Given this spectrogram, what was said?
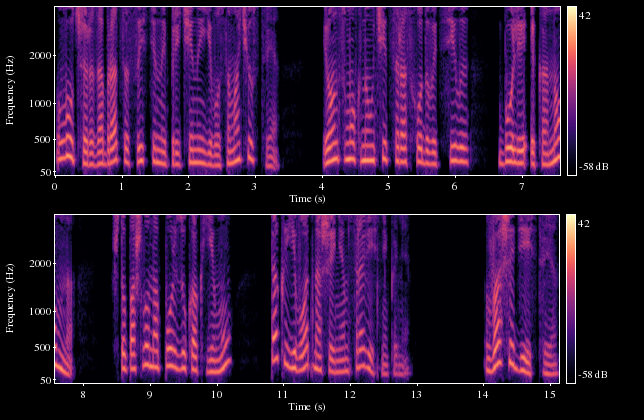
лучше разобраться с истинной причиной его самочувствия, и он смог научиться расходовать силы более экономно, что пошло на пользу как ему, так и его отношениям с ровесниками. Ваши действия.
